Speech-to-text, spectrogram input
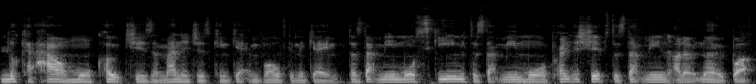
look at how more coaches and managers can get involved in the game. Does that mean more schemes? Does that mean more apprenticeships? Does that mean I don't know, but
